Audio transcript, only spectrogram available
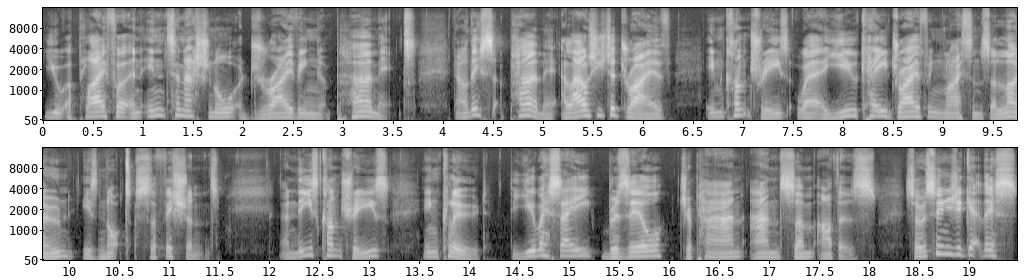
you apply for an international driving permit. Now, this permit allows you to drive in countries where a UK driving license alone is not sufficient. And these countries include the USA, Brazil, Japan, and some others. So, as soon as you get this,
